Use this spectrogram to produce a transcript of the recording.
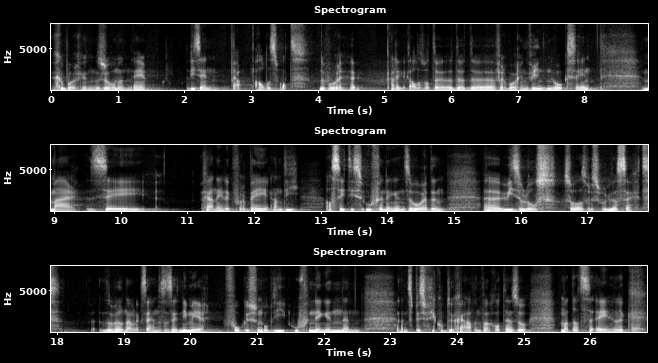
geborgen zonen. Hè. Die zijn ja, alles wat de vorige alles wat de, de, de verborgen vrienden ook zijn. Maar zij gaan eigenlijk voorbij aan die ascetische oefeningen. Ze worden uh, wiezeloos, zoals Versproek dat zegt. Dat wil namelijk zeggen dat ze zich niet meer focussen op die oefeningen en, en, specifiek op de gaven van God en zo, maar dat ze eigenlijk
